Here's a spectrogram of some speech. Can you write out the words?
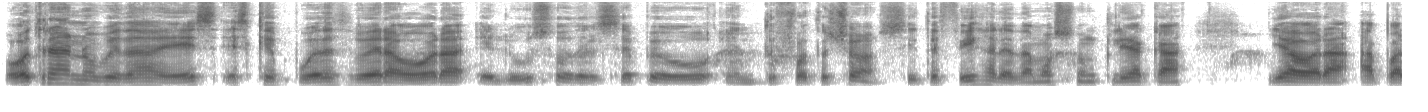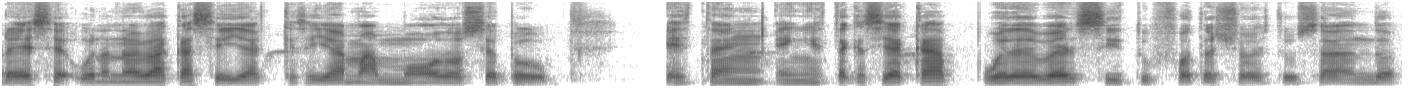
Otra novedad es, es que puedes ver ahora el uso del CPU en tu Photoshop. Si te fijas, le damos un clic acá y ahora aparece una nueva casilla que se llama modo CPU en, esta casilla acá puedes ver si tu Photoshop está usando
